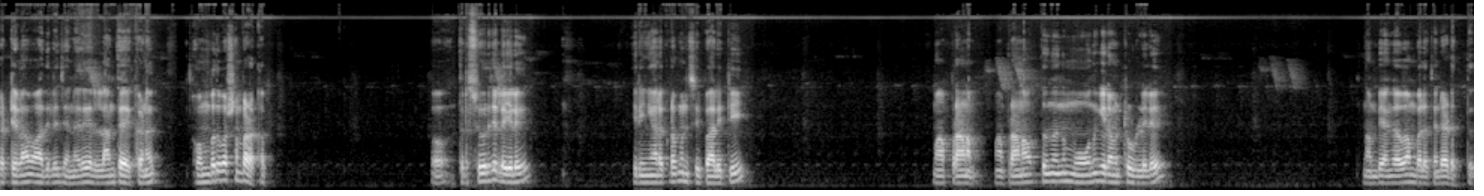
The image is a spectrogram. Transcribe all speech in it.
കട്ടിള വാതിൽ ജനൽ എല്ലാം തേക്കാണ്. ഒമ്പത് വർഷം പഴക്കം. അപ്പോൾ തൃശ്ശൂർ ജില്ലയിൽ ഇരിങ്ങാലക്കുട മുനിസിപ്പാലിറ്റി മാപ്രാണം. മാപ്രാണത്ത് നിന്ന് മൂന്ന് കിലോമീറ്റർ ഉള്ളിൽ നമ്പ്യാങ്കാവ് അമ്പലത്തിന്റെ അടുത്ത്.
